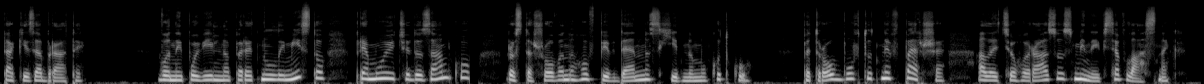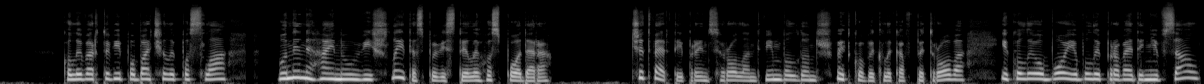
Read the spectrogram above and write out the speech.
так і забрати. Вони повільно перетнули місто, прямуючи до замку, розташованого в південно-східному кутку. Петров був тут не вперше, але цього разу змінився власник. Коли вартові побачили посла, вони негайно увійшли та сповістили господара. Четвертий принц Роланд Вімблдон швидко викликав Петрова, і коли обоє були проведені в зал,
